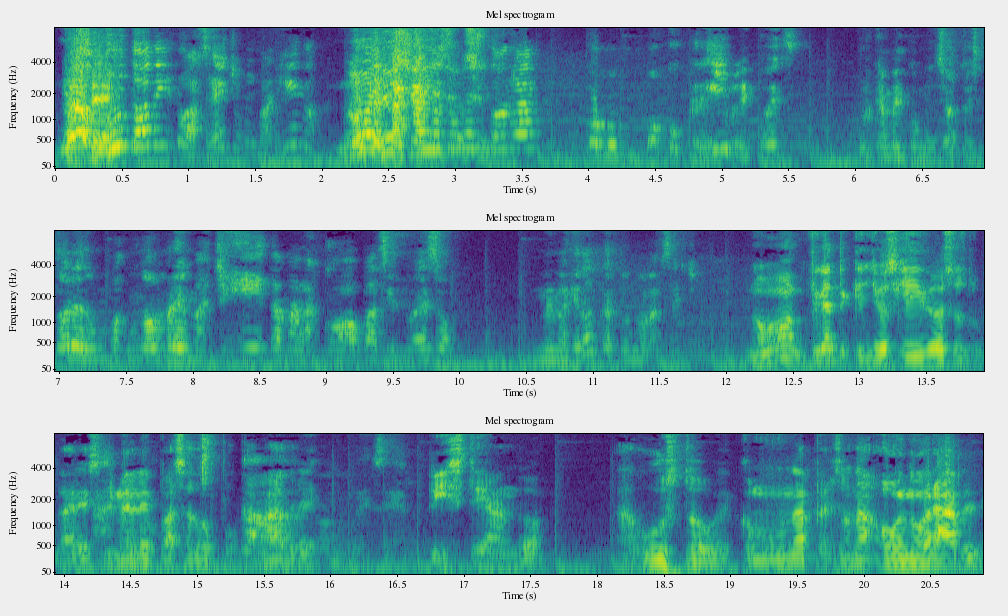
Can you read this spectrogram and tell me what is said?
No Pero sé. tú, Tony, lo has hecho, me imagino. No, Porque yo sí, yo una sí. historia como un poco creíble, pues. Porque me convenció tu historia de un, un hombre machista, mala copa, haciendo eso. Me imagino que tú no lo has hecho. No, fíjate que yo sí he ido a esos lugares y Ay, me no. le he pasado poca No, madre No. Pisteando a gusto, güey, como una persona honorable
